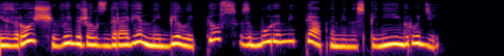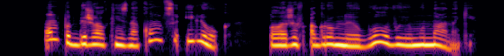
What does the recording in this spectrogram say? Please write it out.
Из рощи выбежал здоровенный белый пес с бурыми пятнами на спине и груди. Он подбежал к незнакомцу и лег, положив огромную голову ему на ноги.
